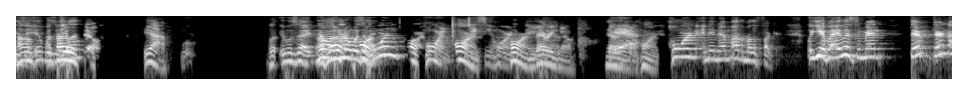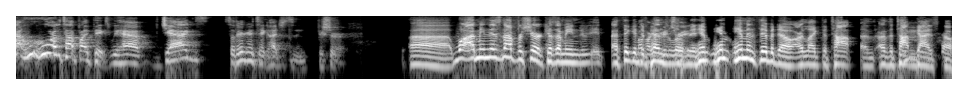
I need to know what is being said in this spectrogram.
Oh, it, it was it was. Yeah. It was a no, Horn, no, no. Was Horn, it Horn? Horn, Horn. Horn, Jaycee Horn. Horn. you There we go. There Yeah. we go. Horn. Horn, and then that other motherfucker. But yeah, but hey, listen, man, they're they're not. Who, who are the top five picks? We have Jags, so they're gonna take Hutchinson for sure. Uh, well, I mean, it's not for sure because I mean, it, I think it depends a little trade. bit. Him, him, him, and Thibodeaux are like the top, uh, are the top Mm. guys. So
